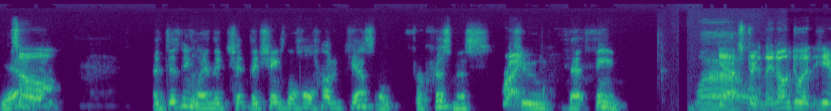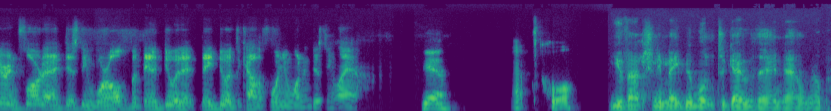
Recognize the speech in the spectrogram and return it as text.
Yeah. So At Disneyland, they ch- they changed the whole haunted castle for Christmas Right. to that theme. wow. yeah, straight, they don't do it here in Florida at Disney World, but they do it at they do it the California one in Disneyland. Yeah. That's cool. You've actually made me want to go there now, Rob.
